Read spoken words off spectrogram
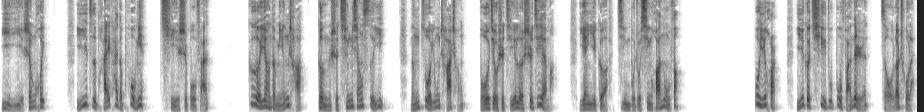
熠熠生辉，一字排开的铺面气势不凡，各样的名茶。更是清香四溢，能坐拥茶城，不就是极乐世界吗？烟一哥禁不住心花怒放。不一会儿，一个气度不凡的人走了出来，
